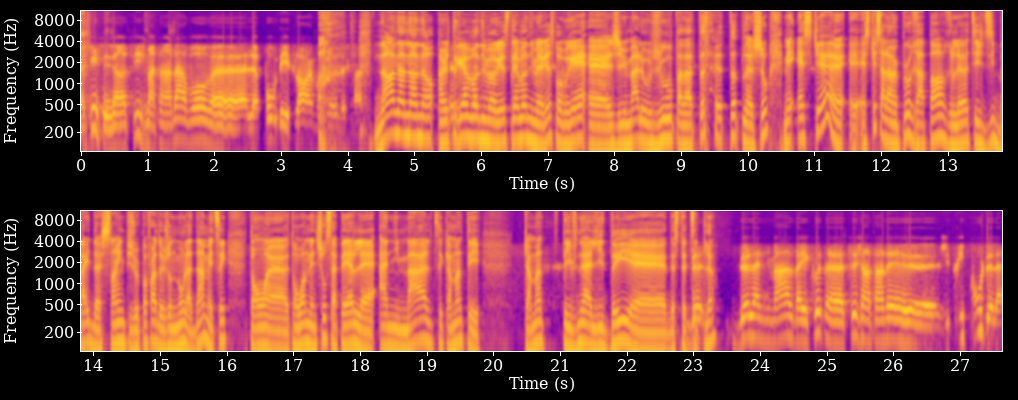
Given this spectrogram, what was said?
Ok, c'est gentil. Je m'attendais à voir euh, le pot des fleurs, moi, là, là, je pense. Non, non, non, non. Un très bon humoriste, très bon humoriste. Pour vrai, euh, j'ai eu mal aux joues pendant tout, tout le show. Mais est-ce que, euh, est-ce que ça a un peu rapport, là? Tu sais, je dis bête de scène, puis je veux pas faire de jeu de mots là-dedans, mais tu sais, ton, euh, ton one-man show s'appelle Animal. Tu sais, comment t'es, comment t'es venu à l'idée de ce titre-là? De l'animal, ben écoute, euh, tu sais, j'entendais, euh, j'ai pris pouls de la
